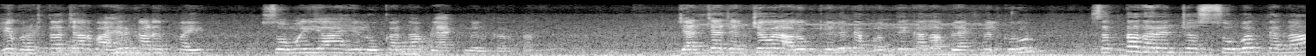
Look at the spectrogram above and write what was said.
हे भ्रष्टाचार बाहेर काढत नाहीत. सोमय्या हे लोकांना ब्लॅकमेल करतात. ज्यांच्या ज्यांच्यावर आरोप केले त्या प्रत्येकाला ब्लॅकमेल करून सत्ताधाऱ्यांच्या सोबत त्यांना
